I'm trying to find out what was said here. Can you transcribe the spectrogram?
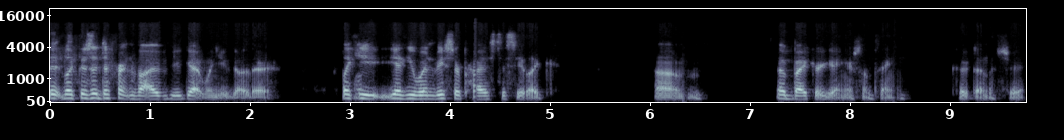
it, like there's a different vibe you get when you go there. Like you, yeah, you wouldn't be surprised to see like um a biker gang or something go down the street.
